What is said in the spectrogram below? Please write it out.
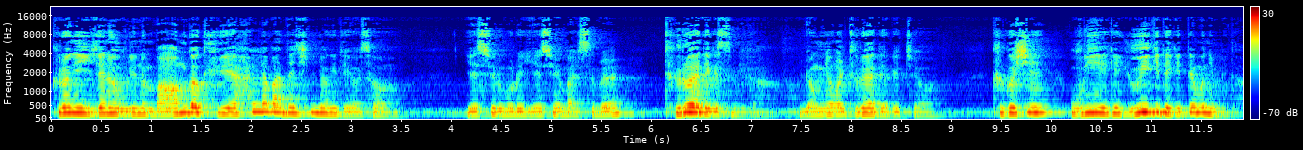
그러니 이제는 우리는 마음과 귀에 할례받은 심령이 되어서 예수 이름으로 예수의 말씀을 들어야 되겠습니다. 명령을 들어야 되겠죠. 그것이 우리에게 유익이 되기 때문입니다.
